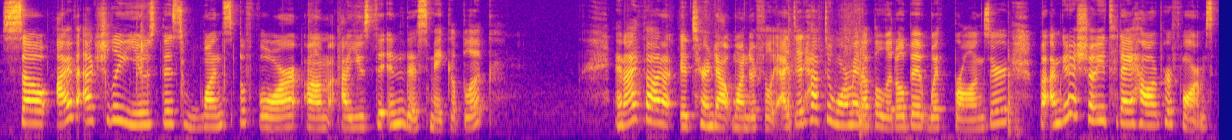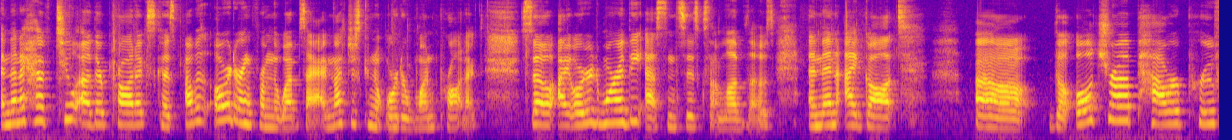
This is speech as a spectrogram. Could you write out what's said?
So I've actually used this once before. Um, I used it in this makeup look and I thought it turned out wonderfully. I did have to warm it up a little bit with bronzer, but I'm to show you today how it performs. And then I have two other products because I was ordering from the website. I'm not just to order one product. So I ordered more of the essences because I love those. And then I got uh, the Ultra Powerproof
